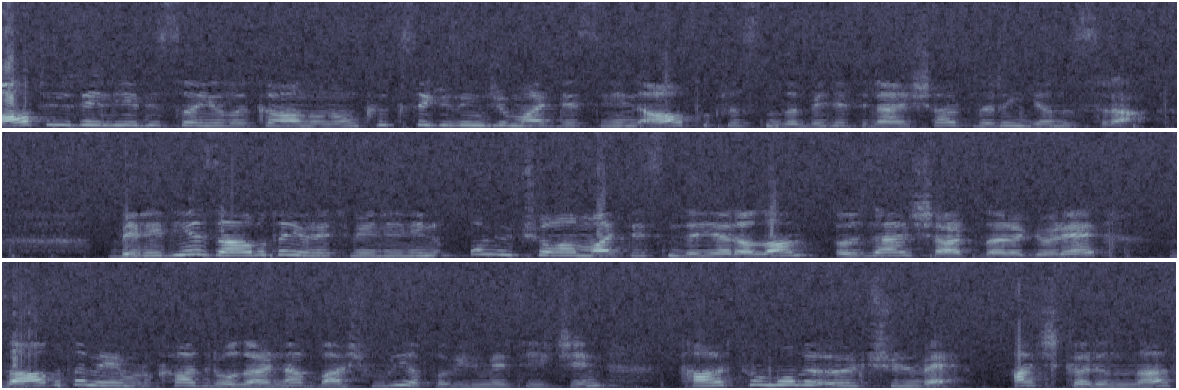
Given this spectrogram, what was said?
657 sayılı kanunun 48. maddesinin A fıkrasında belirtilen şartların yanı sıra Belediye Zabıta Yönetmeliği'nin 13A maddesinde yer alan özel şartlara göre zabıta memuru kadrolarına başvuru yapabilmesi için tartılma ve ölçülme, aç karınla,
